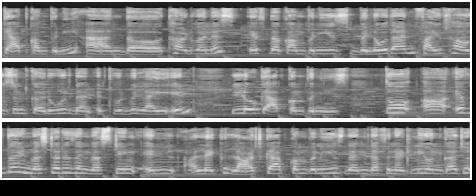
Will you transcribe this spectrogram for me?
cap company. And the third one is, if the company is below than 5000 crore, then it would be lie in low cap companies. तो if the investor is investing in like large cap companies then definitely उनका जो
